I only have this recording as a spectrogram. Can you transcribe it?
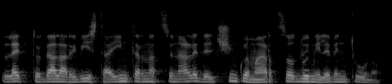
letto dalla rivista internazionale del 5 marzo 2021.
